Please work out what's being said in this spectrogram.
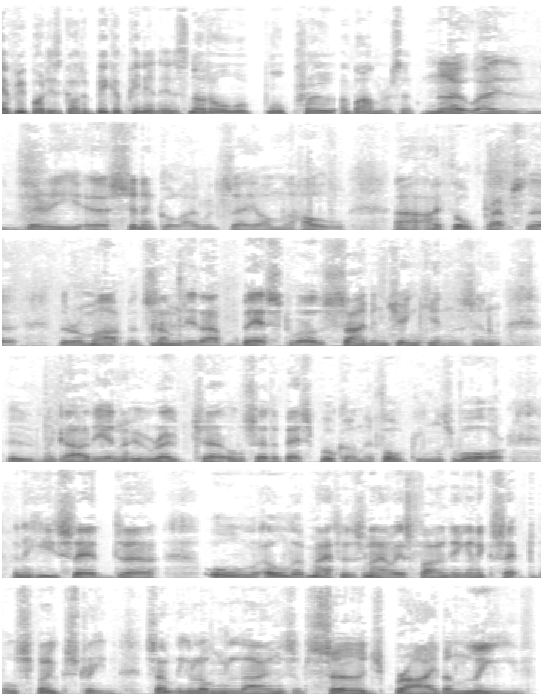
everybody's got a big opinion, and it's not all, all pro Obama, is it? No, uh, very uh, cynical, I would say, on the whole. Uh, I thought perhaps the the remark that summed it up best was Simon Jenkins in who, The Guardian, who wrote uh, also the best book on the Falklands War, and he said uh, all all that matters now is finding an acceptable smokescreen, something along the lines of surge, bribe, and leave.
